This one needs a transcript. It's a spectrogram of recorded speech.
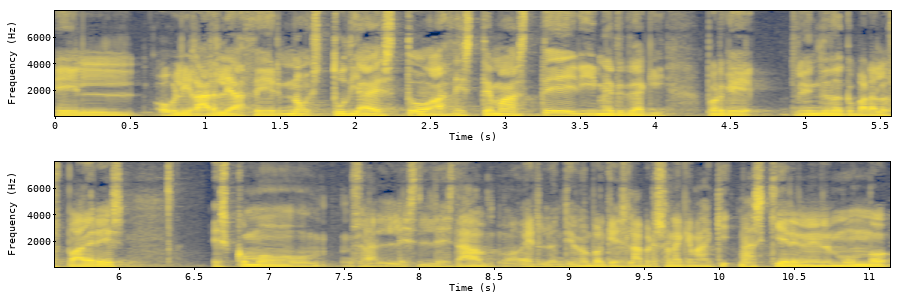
el obligarle a hacer, no, estudia esto, haz este máster y métete aquí. Porque yo entiendo que para los padres es como, o sea, les, les da, a ver, lo entiendo porque es la persona que más, qui- más quieren en el mundo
